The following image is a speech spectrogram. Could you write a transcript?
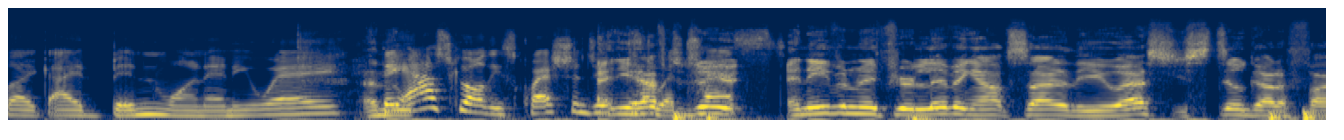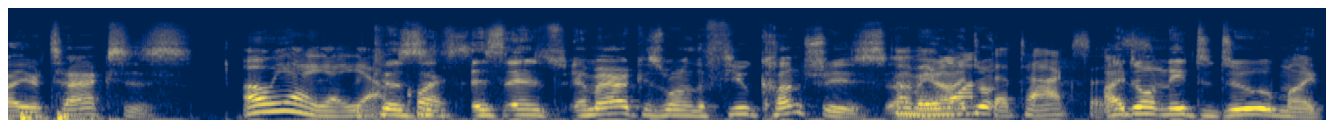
like I'd been one anyway. And they the- ask you all these questions. You And you have have to to do do a your, test. and even if you're living outside of the U.S., you still got to file your taxes oh yeah, yeah, yeah. Because it's, it's, it's, America is one of the few countries. I Oh, they mean, I don't, the taxes. I don't need to do my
